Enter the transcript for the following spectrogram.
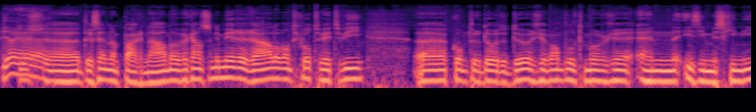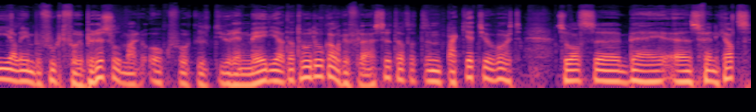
Ja, dus ja, er zijn een paar namen. We gaan ze niet meer herhalen, want god weet wie komt er door de deur gewandeld morgen. En is hij misschien niet alleen bevoegd voor Brussel, maar ook voor cultuur en media. Dat wordt ook al gefluisterd, dat het een pakketje wordt, zoals bij Sven Gats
